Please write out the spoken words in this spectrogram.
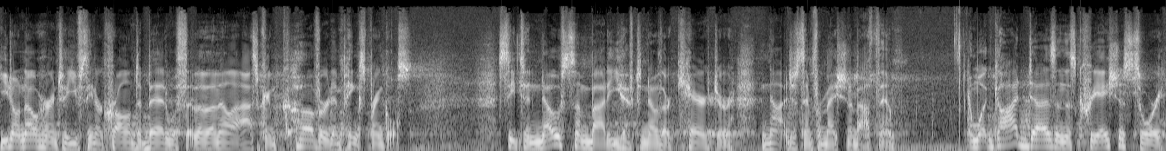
You don't know her until you've seen her crawl into bed with vanilla ice cream covered in pink sprinkles. See, to know somebody, you have to know their character, not just information about them. And what God does in this creation story,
